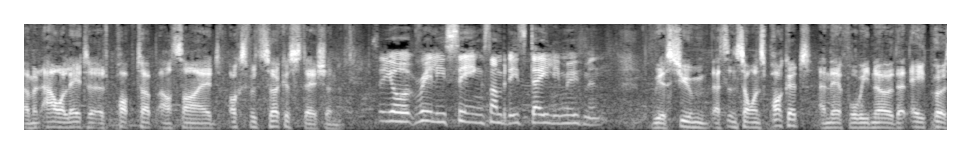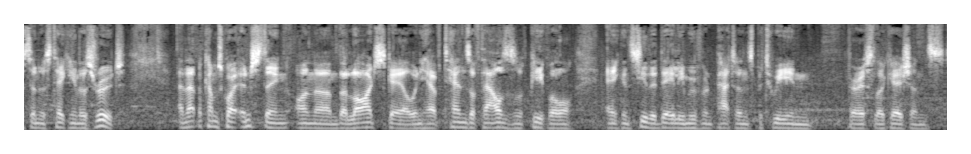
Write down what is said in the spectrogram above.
Um, an hour later, it popped up outside Oxford Circus Station. So you're really seeing somebody's daily movement? We assume that's in someone's pocket, and therefore we know that a person is taking this route. And that becomes quite interesting on um, the large scale when you have tens of thousands of people and you can see the daily movement patterns between various locations.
